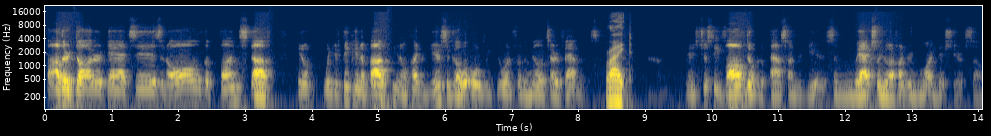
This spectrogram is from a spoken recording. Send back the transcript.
father daughter dances and all the fun stuff. You know, when you're thinking about, you know, 100 years ago, what were we doing for the military families? Right. And it's just evolved over the past 100 years. And we actually are 101 this year. So.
